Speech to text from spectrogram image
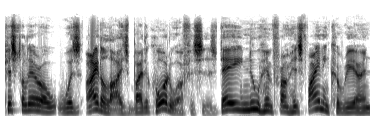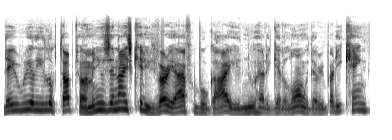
Pistolero was idolized by the court officers. They knew him from his fighting career and they really looked up to him. And he was a nice kid. He was a very affable guy. He knew how to get along with everybody. He came,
